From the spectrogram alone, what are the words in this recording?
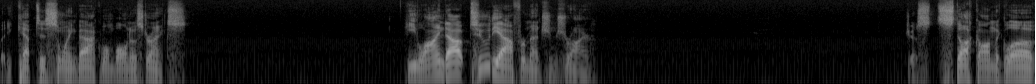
but he kept his swing back. One ball, no strikes. He lined out to the aforementioned Schreier. Just stuck on the glove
